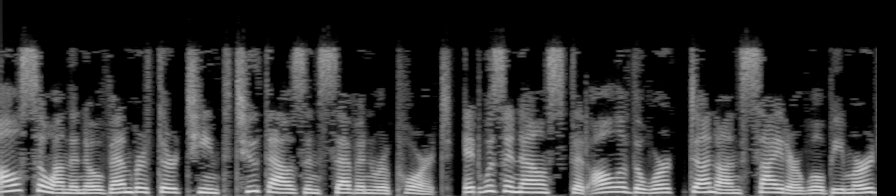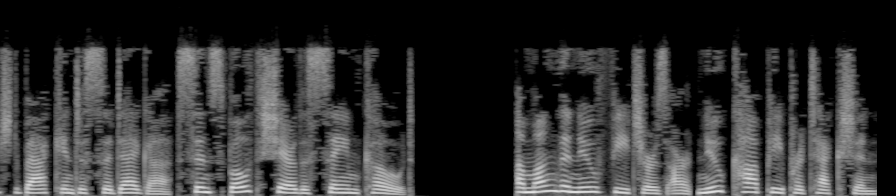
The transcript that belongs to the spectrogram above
Also on the November 13, 2007 report, it was announced that all of the work done on Cider will be merged back into Cedega since both share the same code. Among the new features are new copy protection,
